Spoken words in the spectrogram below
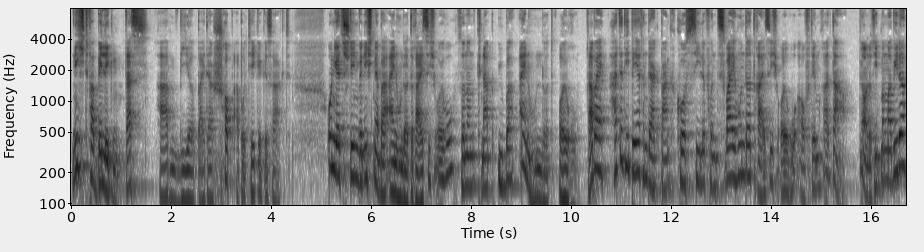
Nicht verbilligen, das haben wir bei der Shop-Apotheke gesagt. Und jetzt stehen wir nicht mehr bei 130 Euro, sondern knapp über 100 Euro. Dabei hatte die Bärenberg Bank Kursziele von 230 Euro auf dem Radar. Ja, und da sieht man mal wieder,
